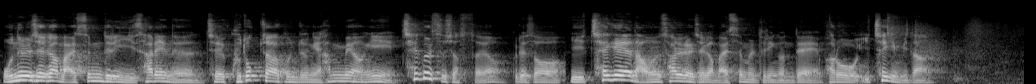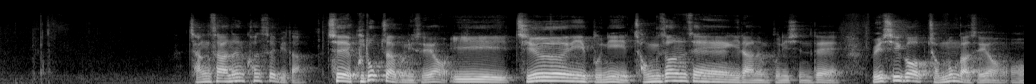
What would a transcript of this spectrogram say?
오늘 제가 말씀드린 이 사례는 제 구독자분 중에 한 명이 책을 쓰셨어요. 그래서 이 책에 나온 사례를 제가 말씀을 드린 건데 바로 이 책입니다. 장사는 컨셉이다. 제 구독자분이세요. 이 지은이 분이 정선생이라는 분이신데 외식업 전문가세요. 어,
